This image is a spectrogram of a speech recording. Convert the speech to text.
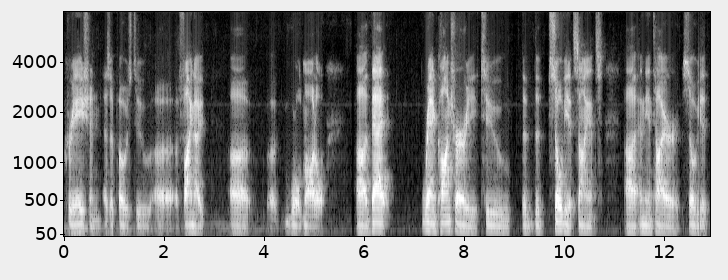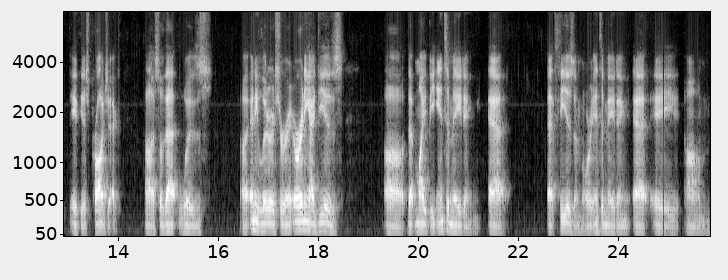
creation as opposed to uh, a finite uh, uh, world model. That ran contrary to the, the Soviet science and the entire Soviet atheist project. so that was any literature or any ideas uh, that might be intimating at at theism or intimating at a um,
